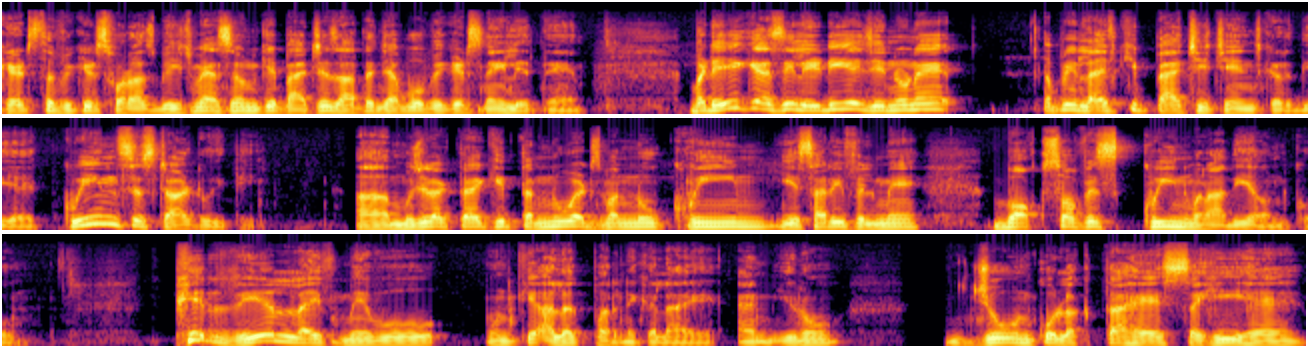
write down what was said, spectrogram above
gets the wickets for us बीच में ऐसे उनके पैचेस आते हैं जब वो विकेट्स नहीं लेते हैं बट एक ऐसी लेडी है जिन्होंने अपनी लाइफ की पैच ही चेंज कर दिया है क्वीन से स्टार्ट हुई थी uh, मुझे लगता है कि तन्नू एड्स मन्नू क्वीन ये सारी फ़िल्में बॉक्स ऑफ़िस क्वीन बना दिया उनको फिर रियल लाइफ में वो उनके अलग पर निकल आए एंड यू नो जो उनको लगता है सही है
